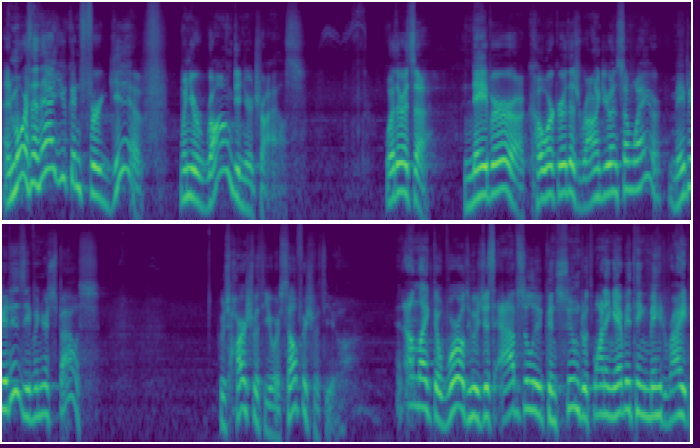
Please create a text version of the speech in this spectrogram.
And more than that, you can forgive when you're wronged in your trials. Whether it's a neighbor or a coworker that's wronged you in some way, or maybe it is even your spouse who's harsh with you or selfish with you. And unlike the world who is just absolutely consumed with wanting everything made right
